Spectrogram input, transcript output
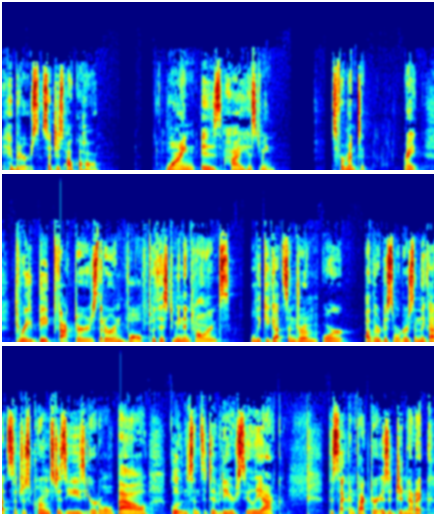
inhibitors, such as alcohol. Wine is high histamine, it's fermented, right? Three big factors that are involved with histamine intolerance leaky gut syndrome or other disorders in the gut, such as Crohn's disease, irritable bowel, gluten sensitivity, or celiac. The second factor is a genetic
